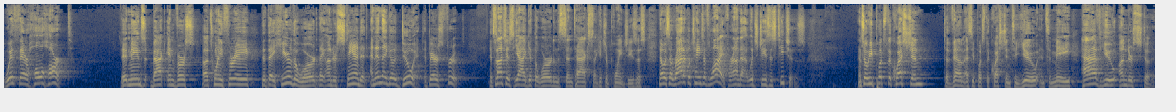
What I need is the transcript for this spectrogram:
with their whole heart. It means back in verse uh, 23 that they hear the word, they understand it, and then they go do it. It bears fruit. It's not just, yeah, I get the word and the syntax, I get your point, Jesus. No, it's a radical change of life around that which Jesus teaches. And so he puts the question to them as he puts the question to you and to me Have you understood?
